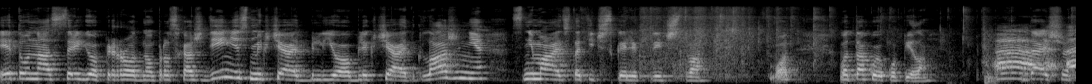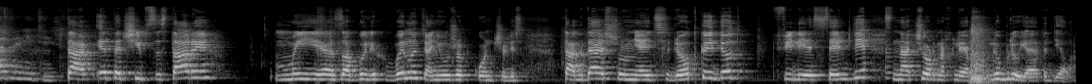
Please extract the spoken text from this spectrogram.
это у нас сырье природного происхождения, смягчает белье, облегчает глажение, снимает статическое электричество. Вот, вот такой купила. А, Дальше. А это не те. Так, это чипсы старые. Мы забыли их вынуть, они уже кончились. Так, дальше у меня селедка идет, филе сельди на черный хлеб. Люблю я это дело.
